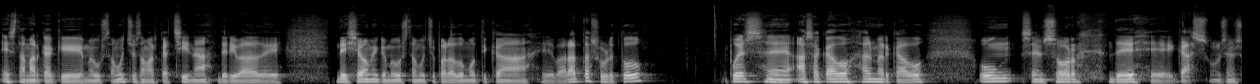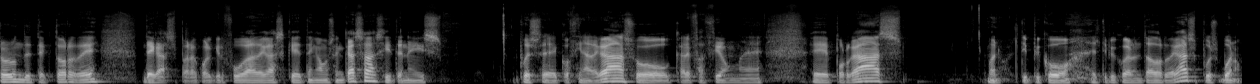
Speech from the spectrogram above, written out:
esta marca que me gusta mucho, esta marca china derivada de, Xiaomi que me gusta mucho para domótica eh, barata sobre todo, pues eh, ha sacado al mercado un sensor de eh, gas, un sensor, un detector de, gas. Para cualquier fuga de gas que tengamos en casa, si tenéis pues cocina de gas o calefacción por gas, bueno, el típico, el típico calentador de gas, pues bueno,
